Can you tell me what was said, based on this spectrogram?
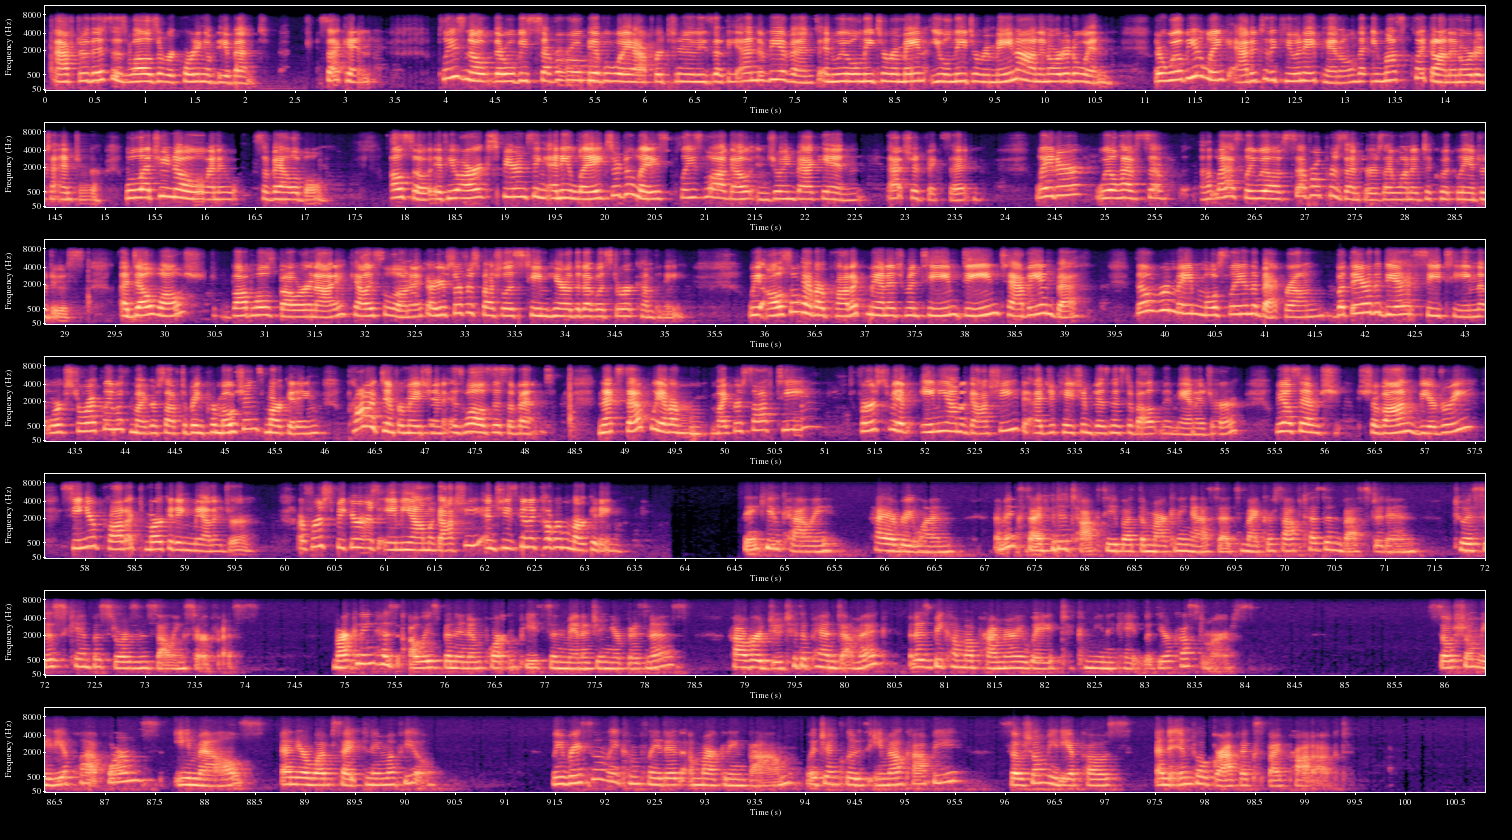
after this as well as a recording of the event. Second, please note there will be several giveaway opportunities at the end of the event and we will need to remain you will need to remain on in order to win. There will be a link added to the Q&A panel that you must click on in order to enter. We'll let you know when it's available. Also, if you are experiencing any lags or delays, please log out and join back in. That should fix it. Later, we'll have sev uh, lastly, we'll have several presenters I wanted to quickly introduce. Adele Walsh, Bob Holzbauer, and I, Callie Salonik, are your surface specialist team here at the Douglas Stewart Company. We also have our product management team, Dean, Tabby, and Beth, They'll remain mostly in the background, but they are the DSC team that works directly with Microsoft to bring promotions, marketing, product information, as well as this event. Next up, we have our Microsoft team. First, we have Amy Amagashi, the Education Business Development Manager. We also have Siobhan Virdry, Senior Product Marketing Manager. Our first speaker is Amy Amagashi, and she's going to cover marketing. Thank you, Callie. Hi, everyone. I'm excited to talk to you about the marketing assets Microsoft has invested in to assist campus stores in selling Surface. Marketing has always been an important piece in managing your business. However, due to the pandemic, it has become a primary way to communicate with your customers. Social media platforms, emails, and your website to name a few. We recently completed a marketing BOM, which includes email copy, social media posts, and infographics by product.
